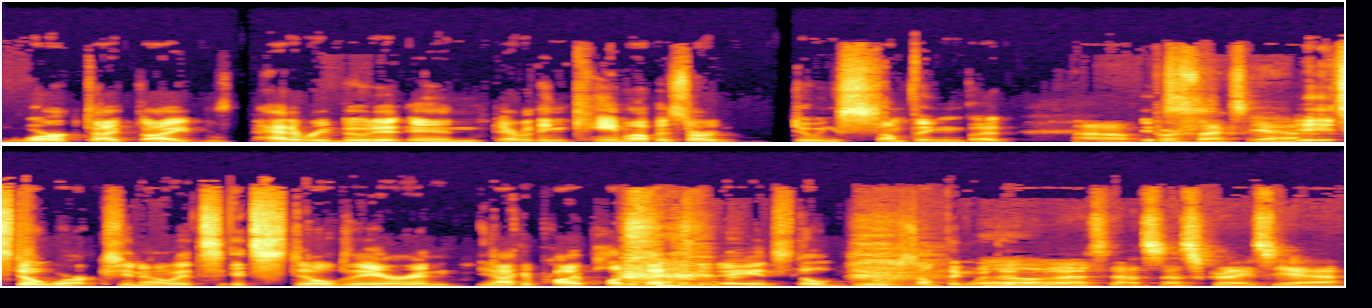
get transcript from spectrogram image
worked. I I had to reboot it, and everything came up and started doing something, but. Oh, perfect! Yeah, it, it, still works. You know, it's it's still there, and you know I could probably plug it back in today and still do something with oh, it. Oh, that's that's that's great. Yeah,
